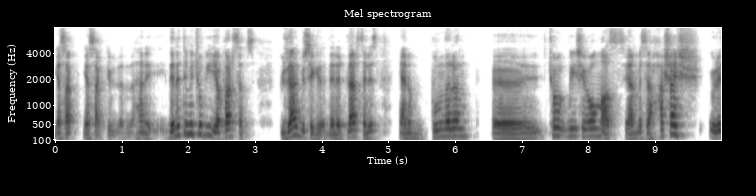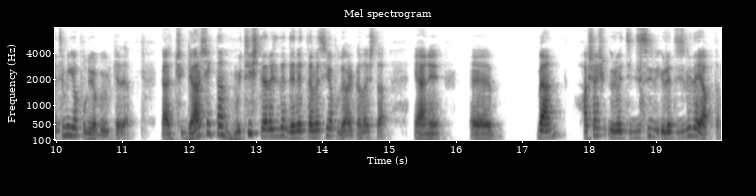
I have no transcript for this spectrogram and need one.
yasak, yasak gibidir. Hani denetimi çok iyi yaparsanız, güzel bir şekilde denetlerseniz yani bunların e, çok bir şey olmaz. Yani mesela haşhaş üretimi yapılıyor bu ülkede. Yani gerçekten müthiş derecede denetlemesi yapılıyor arkadaşlar. Yani e, ben haşhaş üreticisi üreticiliği de yaptım.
